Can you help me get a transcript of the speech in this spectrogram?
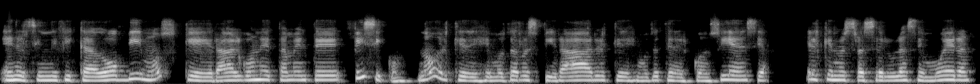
En el significado vimos que era algo netamente físico, ¿no? El que dejemos de respirar, el que dejemos de tener conciencia, el que nuestras células se mueran,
